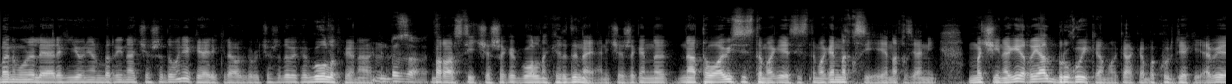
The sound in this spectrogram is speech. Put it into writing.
بنمونە لە یارێکی یۆنیان بەرینا کێشەدەوە نیە کاری کراوەگە و کێشەدەوەی کە گۆڵت پێ ناکەن بەڕاستی کێشەکە گۆڵ نەکردنە ینی کێشەکە ناتەواوی سیستمەکەی سیستمەکە نەقسی هەیە نەقسیانی مەچینەکەی ڕیال برغۆی کەمە کاکە بە کوردەکەی ئەبێ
